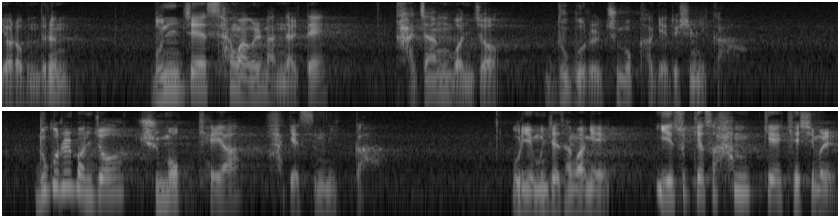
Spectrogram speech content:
여러분들은 문제 상황을 만날 때 가장 먼저 누구를 주목하게 되십니까? 누구를 먼저 주목해야 하겠습니까? 우리의 문제 상황에 예수께서 함께 계심을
